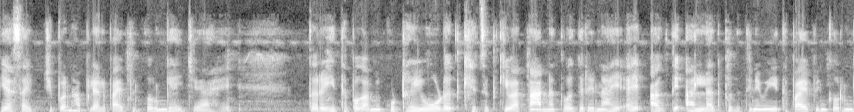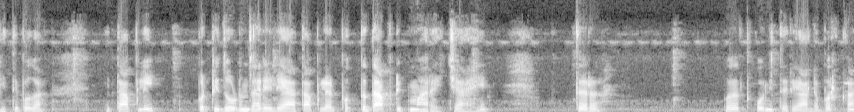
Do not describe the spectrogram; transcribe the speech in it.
या साईडची पण आपल्याला पायपिंग करून घ्यायची आहे. तर इथं बघा मी कुठंही ओढत खेचत किंवा ताणत वगैरे नाही अगदी आल्हाद पद्धतीने मी इथं पायपिंग करून घेते बघा. इथं आपली पट्टी जोडून झालेली आहे आता आपल्याला फक्त दापटीप मारायची आहे. तर परत कोणीतरी आलं बरं का?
